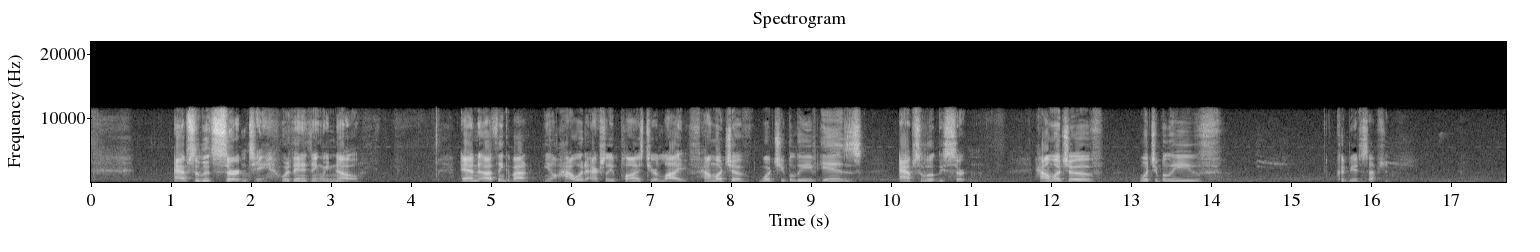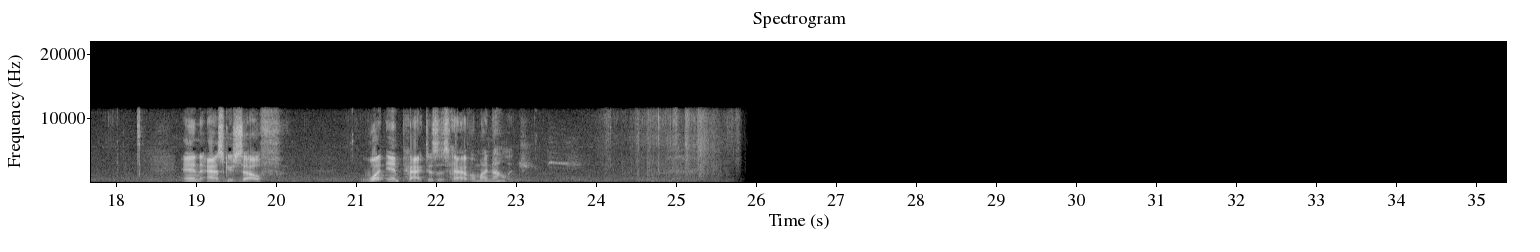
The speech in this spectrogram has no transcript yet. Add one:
absolute certainty with anything we know. And uh, think about you know how it actually applies to your life. How much of what you believe is absolutely certain? How much of what you believe could be a deception? And ask yourself, what impact does this have on my knowledge?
